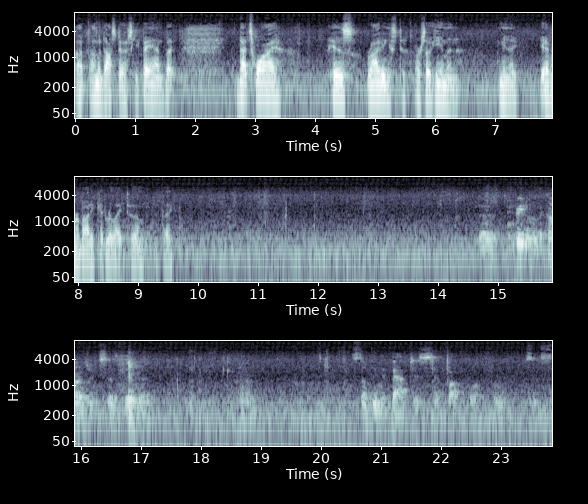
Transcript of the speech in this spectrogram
I'm a Dostoevsky fan, but that's why his writings are so human. I mean, they, everybody could relate to him if they. The freedom of the conscience has been a, um, something that Baptists have fought for, for since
